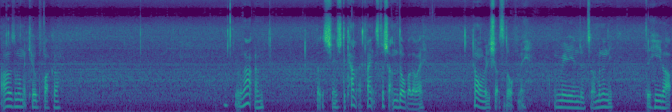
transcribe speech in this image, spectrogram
I was the one that killed the fucker. Kill that then. Let's change the camera. Thanks for shutting the door, by the way. No one really shuts the door for me. I'm really injured, so I'm gonna need to heal up.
